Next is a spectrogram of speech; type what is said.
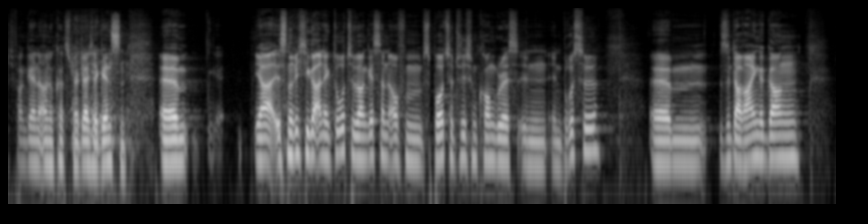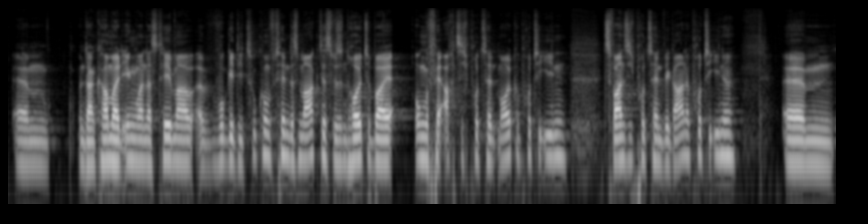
Ich fange gerne an, du kannst mich ja gleich ergänzen. Ähm, ja, ist eine richtige Anekdote. Wir waren gestern auf dem Sports Nutrition Congress in, in Brüssel, ähm, sind da reingegangen ähm, und dann kam halt irgendwann das Thema, äh, wo geht die Zukunft hin des Marktes? Wir sind heute bei ungefähr 80 Prozent Molkeprotein, 20 Prozent vegane Proteine. Ähm,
